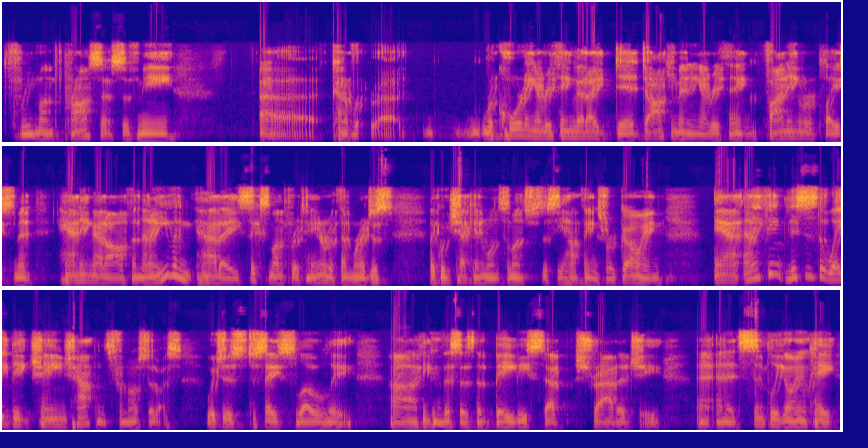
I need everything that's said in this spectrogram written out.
three month process of me uh, kind of uh, recording everything that I did, documenting everything, finding a replacement, handing that off, and then I even had a six month retainer with them where I just like would check in once a month just to see how things were going. And, and I think this is the way big change happens for most of us, which is to say slowly. Uh, I think of this as the baby step strategy, and, and it's simply going, okay,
